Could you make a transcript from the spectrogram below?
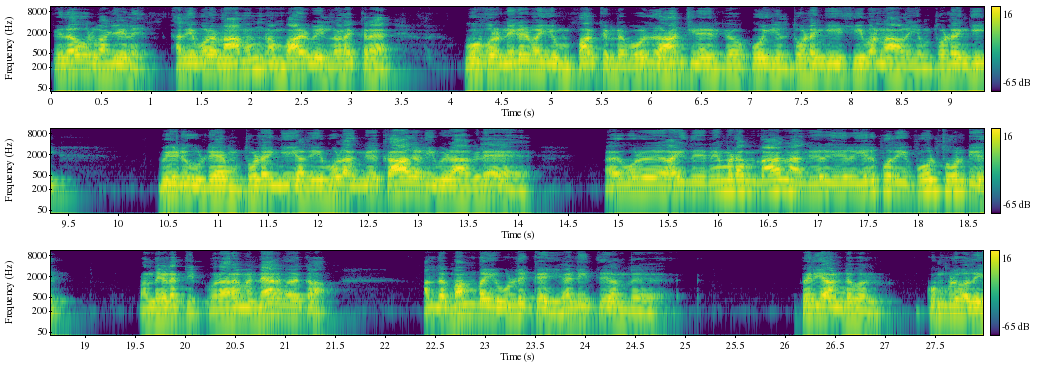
ஏதோ ஒரு வகையிலே. அதே போல் நாமும் நம் வாழ்வில் நடக்கிற ஒவ்வொரு நிகழ்வையும் பார்க்கின்ற போது ஆஞ்சநேயர் கோயில் தொடங்கி சிவன் ஆலயம் தொடங்கி வீடு டேம் தொடங்கி அதே போல் அங்கு காதணி விழாவிலே ஒரு ஐந்து நிமிடம் தான் அங்கு இரு இரு- இருப்பதை போல் தோன்றியது. அந்த இடத்தில் ஒரு அரை மணி நேரம் இருக்கலாம். அந்த பம்பை உடுக்கை அடித்து அந்த பெரியாண்டவர் கும்பிடுவதை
